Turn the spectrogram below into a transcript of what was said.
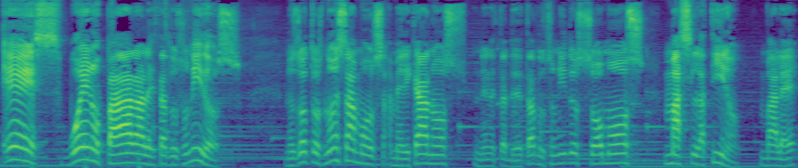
es bueno para los Estados Unidos. Nosotros no somos americanos de Estados Unidos, somos más latinos, ¿vale?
